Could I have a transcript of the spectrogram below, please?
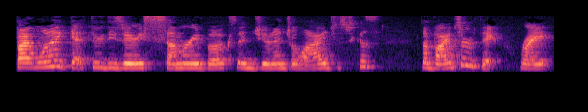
But I want to get through these very summary books in June and July just because the vibes are there, right?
